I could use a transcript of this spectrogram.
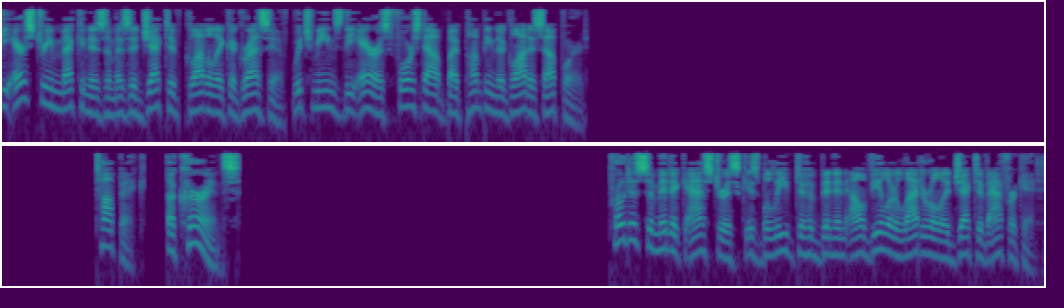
The airstream mechanism is ejective glottalic egressive, which means the air is forced out by pumping the glottis upward. Occurrence Proto-Semitic asterisk is believed to have been an alveolar lateral ejective affricate.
